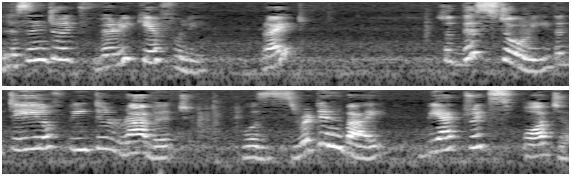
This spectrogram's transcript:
Listen to it very carefully, right? So this story, The Tale of Peter Rabbit, was written by Beatrix Potter.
